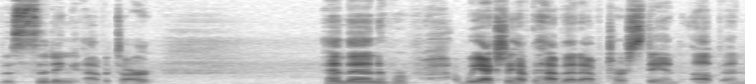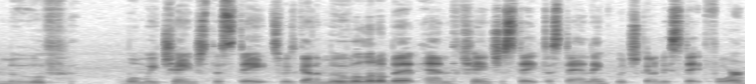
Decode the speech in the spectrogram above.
the sitting avatar. And then we actually have to have that avatar stand up and move when we change the state. So he's going to move a little bit and change the state to standing, which is going to be state 4.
